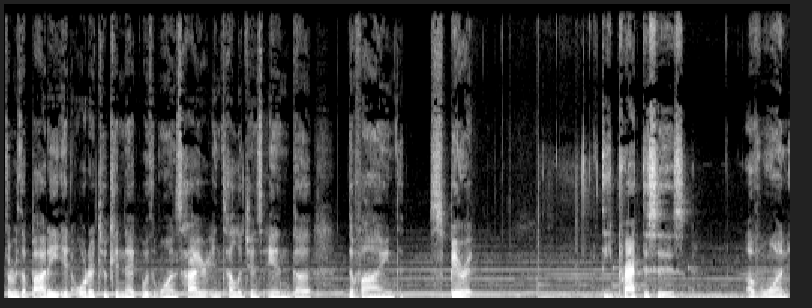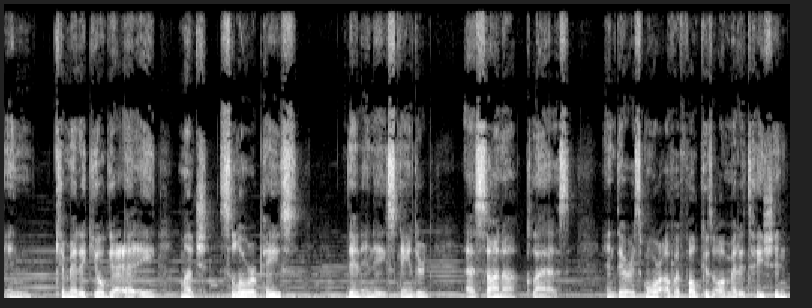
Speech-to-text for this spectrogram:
through the body in order to connect with one's higher intelligence and the divine spirit. The practices of one in Kemetic yoga at a much slower pace than in a standard asana class, and there is more of a focus on meditation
